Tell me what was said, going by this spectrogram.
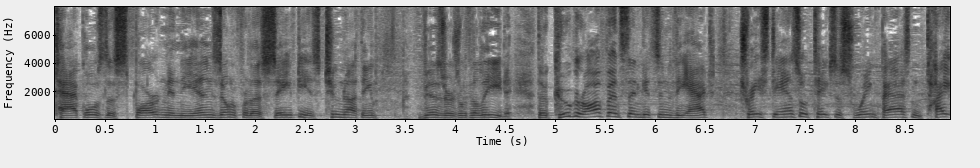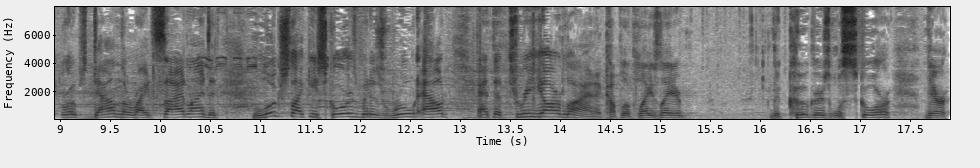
tackles the Spartan in the end zone for the safety. It's 2-0 visitors with the lead. The Cougar offense then gets into the act. Trey Stansel takes a swing pass and tight ropes down the right sidelines. It looks like he scores, but is ruled out at the three-yard line. A couple of plays later, the Cougars will score their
